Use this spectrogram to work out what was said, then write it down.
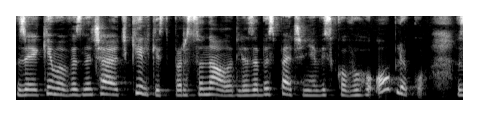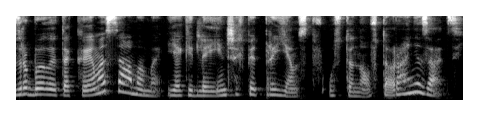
за якими визначають кількість персоналу для забезпечення військового обліку, зробили такими самими, як і для інших підприємств, установ та організацій.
